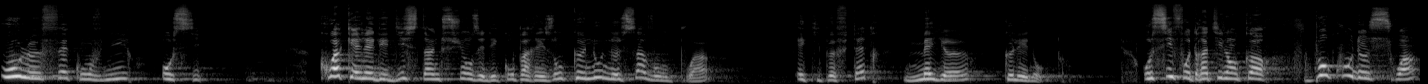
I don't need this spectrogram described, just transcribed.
ou le fait convenir aussi, quoiqu'elle ait des distinctions et des comparaisons que nous ne savons point et qui peuvent être meilleures que les nôtres. Aussi faudra-t-il encore beaucoup de soins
